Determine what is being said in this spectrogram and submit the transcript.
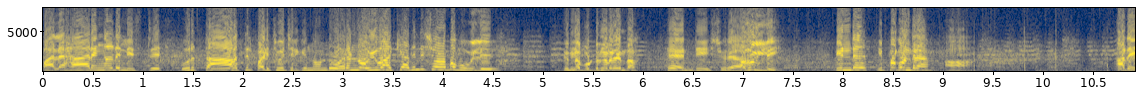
പലഹാരങ്ങളുടെ ലിസ്റ്റ് ഒരു താളത്തിൽ പഠിച്ചു വെച്ചിരിക്കുന്നോണ്ട്. ഒരെണ്ണം ഒഴിവാക്കി അതിന്റെ ശോഭ പോവില്ലേ? എന്നാ പുട്ടും എന്താ? എന്റെ ഈശ്വര. അതും ഇല്ലേ? ഉണ്ട് ഇപ്പൊ കൊണ്ടുവരാം. ആ. അതെ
